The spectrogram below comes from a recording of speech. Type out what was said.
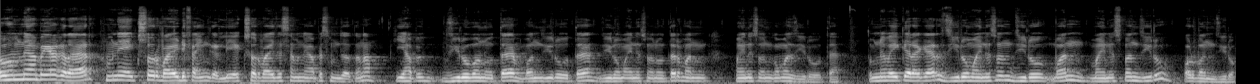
तो हमने यहाँ पे क्या करा यार? हमने एक्स और वाई डिफाइन कर लिया एक्स और वाई जैसे हमने यहाँ पे समझा था ना कि यहाँ पे ज़ीरो वन होता है वन ज़ीरो होता है ज़ीरो माइनस वन होता है one minus one comma zero होता है। तो हमने वही करा क्या यार? Zero minus one zero one minus one zero और वन ज़ीरो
